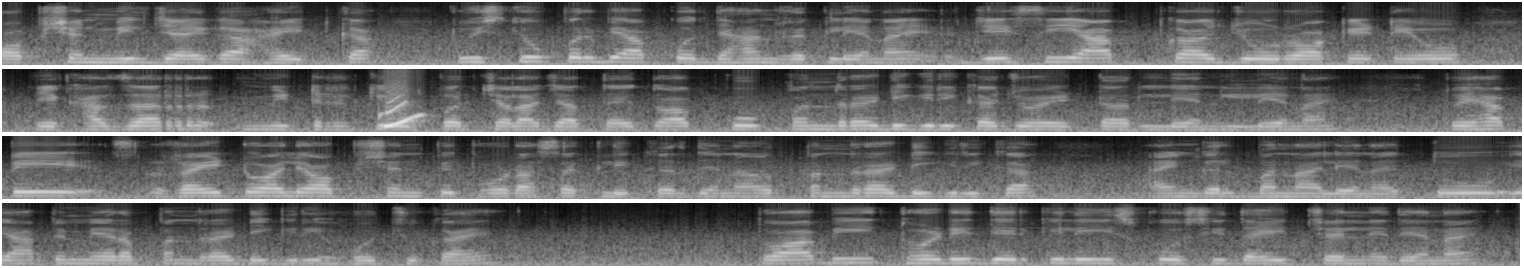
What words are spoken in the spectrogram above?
ऑप्शन मिल जाएगा हाइट का। तो इसके ऊपर भी आपको ध्यान रख लेना है। जैसे ही आपका जो रॉकेट है वो एक हज़ार मीटर के ऊपर चला जाता है तो आपको पंद्रह डिग्री का जो है टर्न ले, लेना है। तो यहाँ पे राइट वाले ऑप्शन पे थोड़ा सा क्लिक कर देना और पंद्रह डिग्री का एंगल बना लेना है। तो यहाँ पे मेरा पंद्रह डिग्री हो चुका है। तो अभी थोड़ी देर के लिए इसको सीधा ही चलने देना है।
